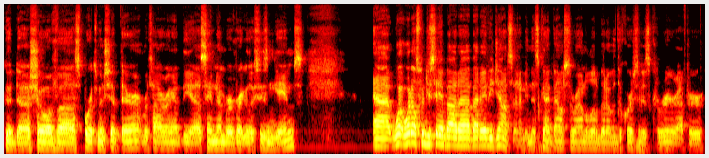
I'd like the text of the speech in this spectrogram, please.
Good uh, show of uh, sportsmanship there, retiring at the uh, same number of regular season games. Uh, what, what else would you say about uh, about Eddie Johnson? I mean, this guy bounced around a little bit over the course of his career after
